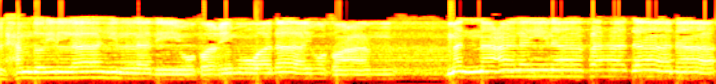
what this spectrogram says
الحمد لله الذي يطعم ولا يطعم. من علينا فهدانا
